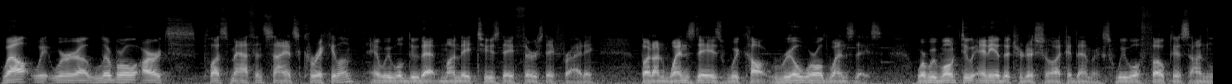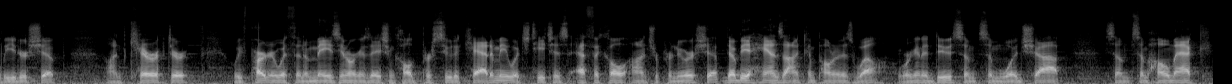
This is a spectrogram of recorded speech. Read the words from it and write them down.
Well, we, are a liberal arts plus math and science curriculum, and we will do that Monday, Tuesday, Thursday, Friday. But on Wednesdays, we call it Real World Wednesdays, where we won't do any of the traditional academics. We will focus on leadership, on character. We've partnered with an amazing organization called Pursuit Academy, which teaches ethical entrepreneurship. There'll be a hands-on component as well. We're going to do some some wood shop, some some home ec,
